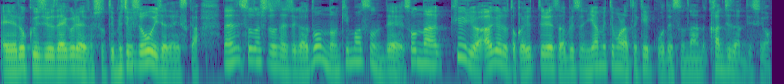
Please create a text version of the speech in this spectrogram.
えー、60代ぐらいの人ってめちゃくちゃ多いじゃないですか。なんでその人たちがどんどん来ますんで、そんな給料上げるとか言ってるやつは別にやめてもらって結構ですな感じなんですよ。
